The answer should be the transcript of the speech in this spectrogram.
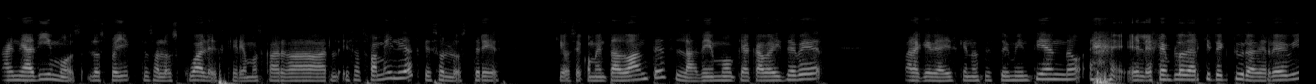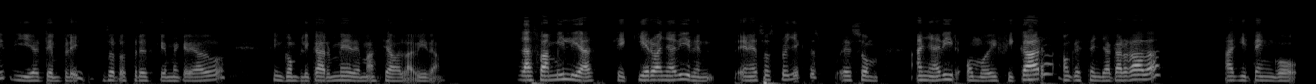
Añadimos los proyectos a los cuales queremos cargar esas familias, que son los tres que os he comentado antes, la demo que acabáis de ver, para que veáis que no os estoy mintiendo, el ejemplo de arquitectura de Revit y el template. Son los tres que me he creado sin complicarme demasiado la vida. Las familias que quiero añadir en, esos proyectos pues, son añadir o modificar, aunque estén ya cargadas. Aquí tengo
